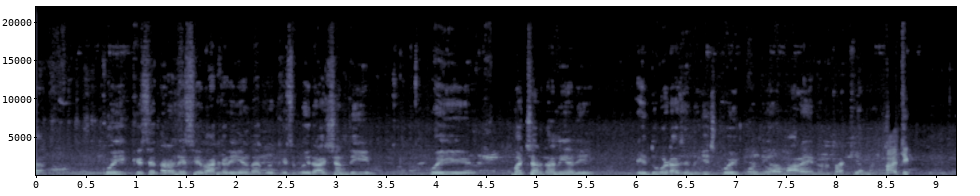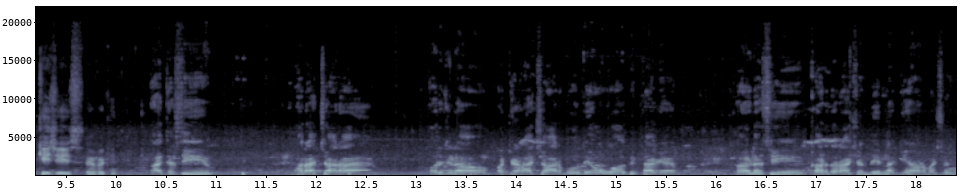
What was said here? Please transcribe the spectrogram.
ਕੋਈ ਕਿਸੇ ਤਰ੍ਹਾਂ ਦੀ ਸੇਵਾ ਕਰੀ ਜਾਂਦਾ ਕੋਈ ਕਿਸੇ ਕੋਈ ਰਾਸ਼ਨ ਦੀ ਕੋਈ ਮੱਛਰਦਾਨੀਆਂ ਦੀ ਇਦੋਂ ਵੱਡਾ ਜ਼ਿੰਦਗੀ 'ਚ ਕੋਈ ਪੁੰਨ ਨਹੀਂ ਔਰ ਮਹਾਰਾਜ ਇਹਨਾਂ ਨੂੰ ਤਰੱਕੀਆਂ ਬਖਸ਼ੇ। ਅੱਜ ਕੀ ਚੀਜ਼ ਸੇਵਾ ਕੀਤੀ? ਅੱਜ ਅਸੀਂ ਹਰਾ ਚਾਰਾ ਹੈ ਔਰ ਜਿਹੜਾ ਉਹ ਪੱਠਿਆਂ ਵਾਲਾ ਚਾਰ ਬੋਲਦੇ ਉਹ ਦਿੱਤਾ ਗਿਆ। ਥਰਡ ਅਸੀਂ ਘਰ ਦਾ ਰਾਸ਼ਨ ਦੇਣ ਲੱਗੇ ਔਰ ਮਸ਼ਲ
